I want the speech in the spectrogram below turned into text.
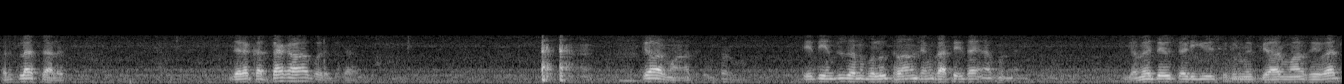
ફર્સ્ટ ક્લાસ ચાલે છે. જરા કરતા ખાવા પડે બધા. પ્યોર માણસ તેથી હિન્દુસ્તાન ભલું થવાનું છે એમ ખાતરી થાય ને આપણને. ગમે તેવું ચડી ગયું છે પણ પ્યોર માણસ એવા જ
